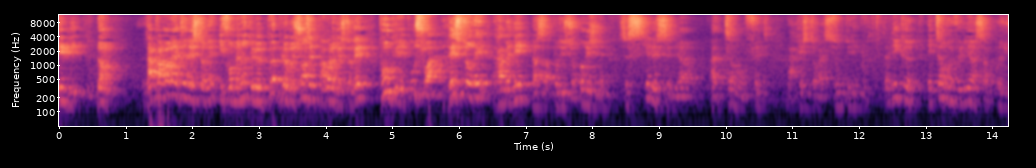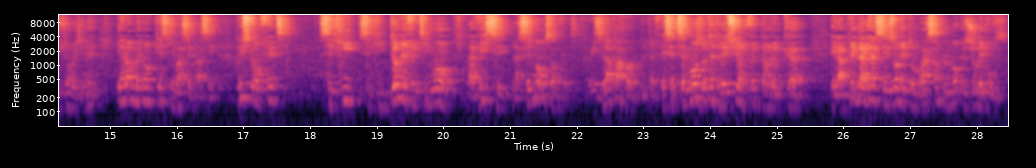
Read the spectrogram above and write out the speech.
biblique. Donc, la parole a été restaurée, il faut maintenant que le peuple reçoive cette parole restaurée pour que l'époux soit restauré, ramené dans sa position originelle. C'est ce que le Seigneur attend en fait, la restauration de l'époux. C'est-à-dire que, étant revenu à sa position originelle, et alors maintenant, qu'est-ce qui va se passer? Puisqu'en fait, ce qui, ce qui donne effectivement la vie, c'est la sémence en fait. C'est la parole. Et cette sémence doit être reçue en fait dans le cœur. Et la pluie de la saison ne tombera simplement que sur l'épouse.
